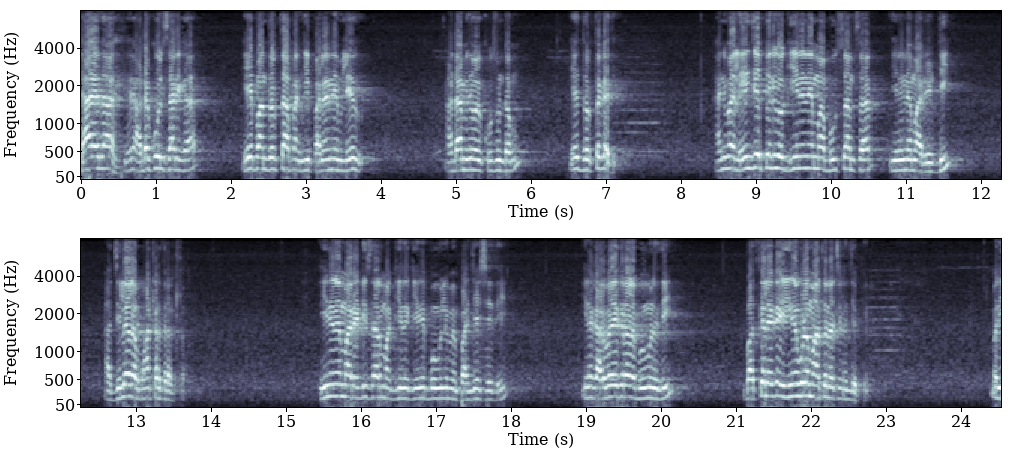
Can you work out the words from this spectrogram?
ఛాయ్ దా అడ్డకూలి సరిగా ఏ పని దొరికితే ఆ పనికి ఈ పని ఏం లేదు. అడ్డా మీద పోయి కూర్చుంటాము. ఏది దొరుకుతుంది అది. అని వాళ్ళు ఏం చెప్పారు ఈయననే మా భూస్వామి సార్ ఈయననే మా రెడ్డి. ఆ జిల్లాలో మాట్లాడతారు అట్లా. ఈయననే మా రెడ్డి సార్ మా గీన గీన భూమిలో మేము పనిచేసేది. ఈయనకు అరవై ఎకరాల భూమి ఉన్నది బతకలేక ఈయన కూడా మాతో నచ్చిందని చెప్పి మరి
